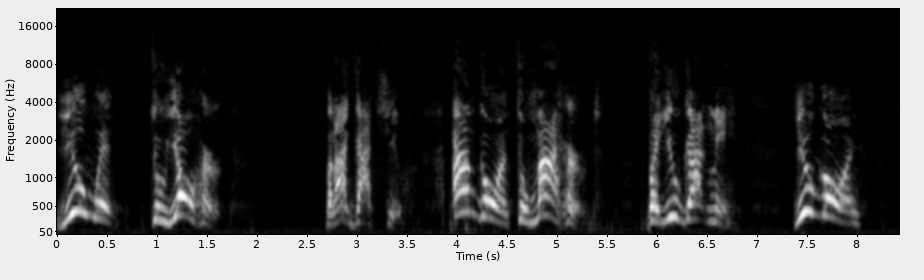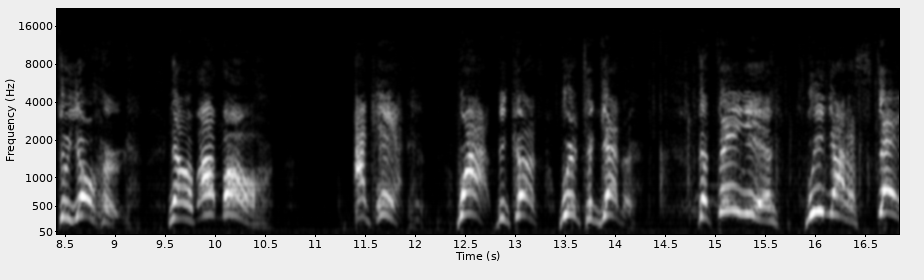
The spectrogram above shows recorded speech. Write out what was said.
You went through your hurt, but I got you. I'm going through my hurt, but you got me. You going through your hurt. Now, if I fall, I can't. Why? Because we're together. The thing is, we got to stay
